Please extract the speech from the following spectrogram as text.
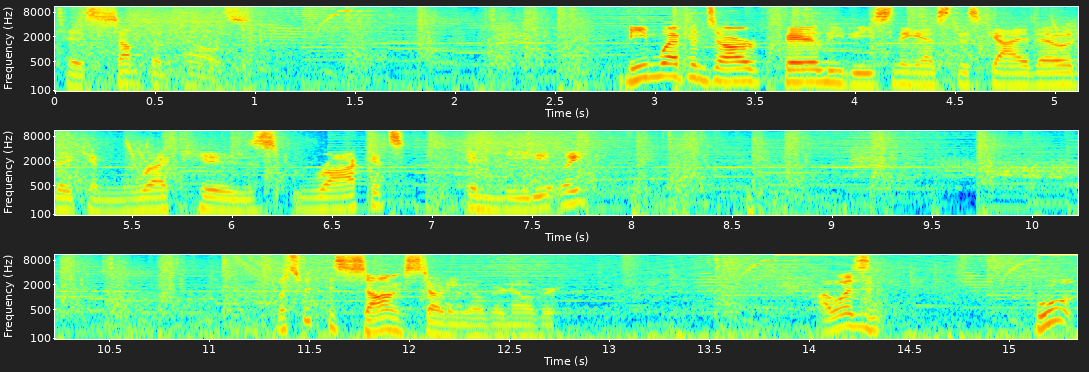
to something else. Beam weapons are fairly decent against this guy, though. They can wreck his rockets immediately. What's with the song starting over and over? I wasn't whoo,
